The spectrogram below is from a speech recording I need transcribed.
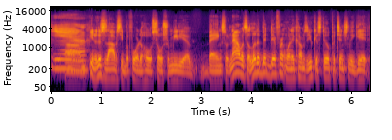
Yeah. Um, you know, this is obviously before the whole social media bang. So now it's a little bit different when it comes. You could still potentially get,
